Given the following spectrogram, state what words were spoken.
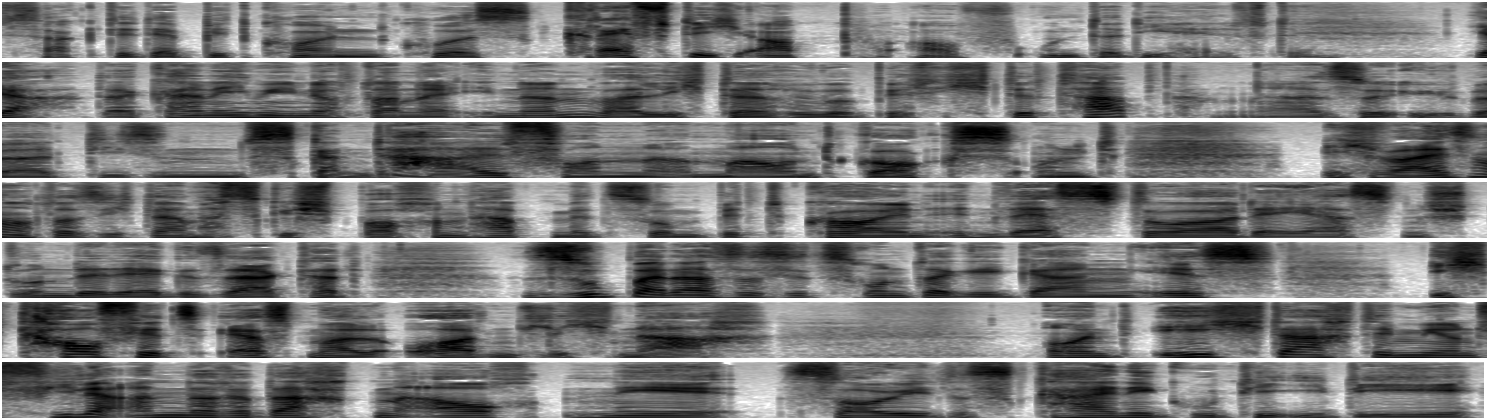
sagte der Bitcoin-Kurs kräftig ab auf unter die Hälfte. Ja, da kann ich mich noch daran erinnern, weil ich darüber berichtet habe, also über diesen Skandal von Mt. Gox. Und ich weiß noch, dass ich damals gesprochen habe mit so einem Bitcoin-Investor der ersten Stunde, der gesagt hat, super, dass es jetzt runtergegangen ist. Ich kaufe jetzt erstmal ordentlich nach. Und ich dachte mir und viele andere dachten auch, nee, sorry, das ist keine gute Idee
